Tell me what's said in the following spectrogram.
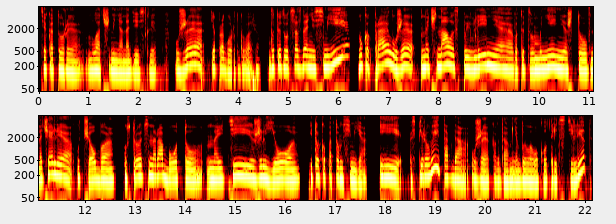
те, которые младше меня на 10 лет, уже я про город говорю. Вот это вот создание семьи, ну, как правило, уже начиналось появление вот этого мнения, что вначале учеба, устроиться на работу, найти жилье, и только потом семья. И впервые тогда, уже когда мне было около 30 лет,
